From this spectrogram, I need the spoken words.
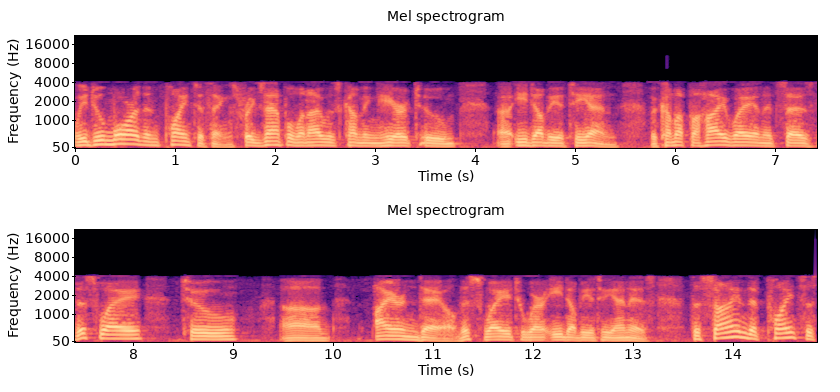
we do more than point to things. For example, when I was coming here to uh, EWTN, we come up a highway and it says this way to uh, Irondale, this way to where EWTN is. The sign that points us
